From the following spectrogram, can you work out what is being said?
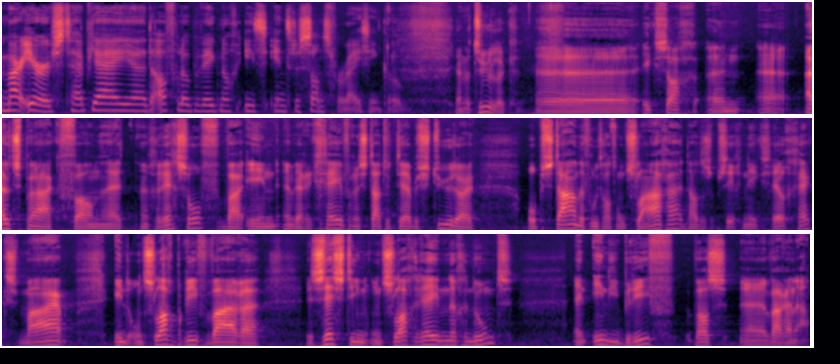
Maar eerst, heb jij uh, de afgelopen week nog iets interessants voorbij zien komen? Ja, natuurlijk. Uh, ik zag een uh, uitspraak van het, een gerechtshof waarin een werkgever een statutair bestuurder op staande voet had ontslagen. Dat is op zich niks heel geks. Maar in de ontslagbrief waren 16 ontslagredenen genoemd. En in die brief was, waren,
